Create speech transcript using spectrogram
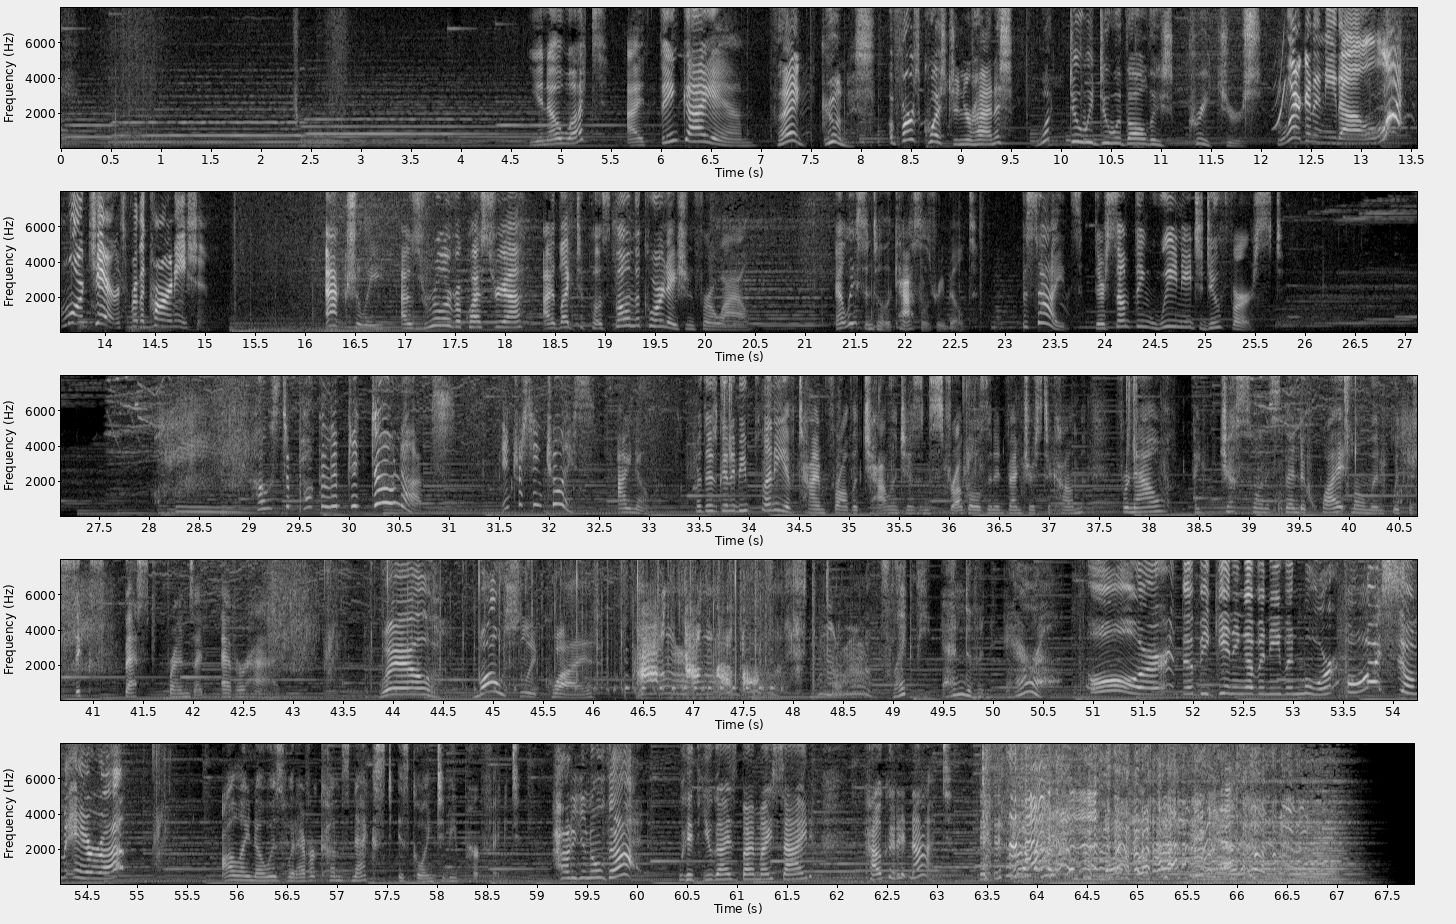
You know what? I think I am. Thank goodness. Uh, First question, Your Highness. What do we do with all these creatures? We're gonna need a lot more chairs for the coronation. Actually, as ruler of Equestria, I'd like to postpone the coronation for a while. At least until the castle's rebuilt. Besides, there's something we need to do first. Host apocalyptic donuts. Interesting choice. I know, but there's gonna be plenty of time for all the challenges and struggles and adventures to come. For now, I just want to spend a quiet moment with the six best friends I've ever had. Well, mostly quiet. It's like the end of an era. Or the beginning of an even more awesome era. All I know is whatever comes next is going to be perfect. How do you know that? With you guys by my side, how could it not? Hahaha. Iya.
